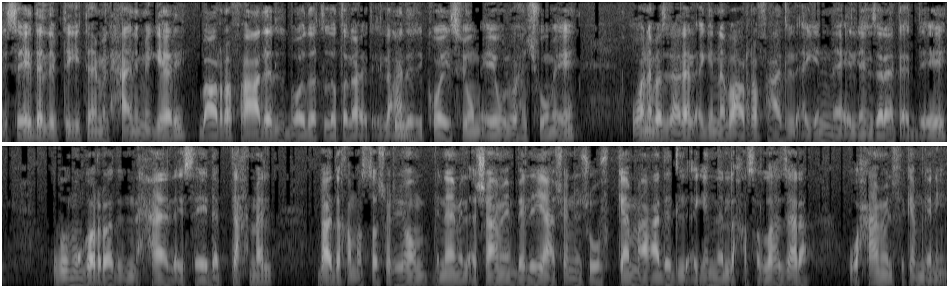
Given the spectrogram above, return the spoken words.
السيدة اللي بتيجي تعمل حقن مجهري بعرفها عدد البويضات اللي طلعت العدد الكويس فيهم إيه والوحش فيهم إيه وأنا بزرع لها الأجنة بعرفها عدد الأجنة اللي انزرعت قد إيه وبمجرد إن حال السيدة بتحمل بعد 15 يوم بنعمل أشعة مهبلية عشان نشوف كم عدد الأجنة اللي حصل لها زرع وحامل في كام جنين.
